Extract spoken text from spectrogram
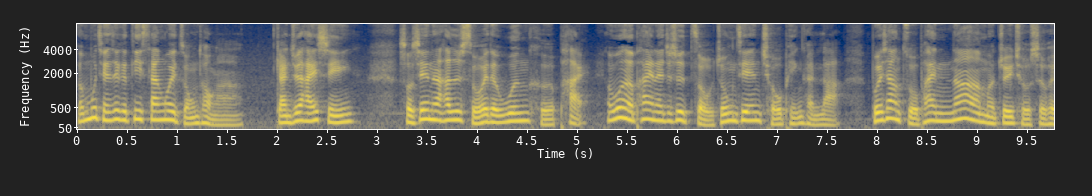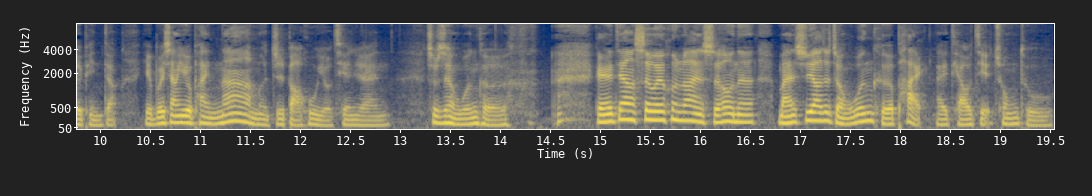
而目前这个第三位总统啊，感觉还行。首先呢，他是所谓的温和派。那温和派呢，就是走中间求平衡啦，不会像左派那么追求社会平等，也不会像右派那么只保护有钱人，是不是很温和？感觉这样社会混乱的时候呢，蛮需要这种温和派来调解冲突。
